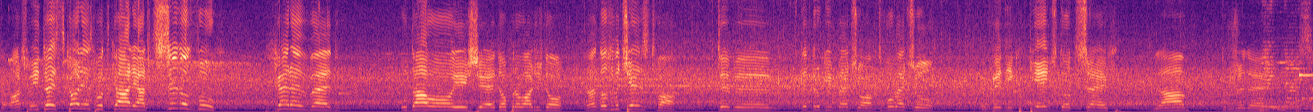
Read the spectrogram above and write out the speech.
Zobaczmy i to jest koniec spotkania. 3 do 2. Herenven udało jej się doprowadzić do, do zwycięstwa w tym, y, w tym drugim meczu, a w dwumeczu wynik 5 do 3 dla drużyny z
